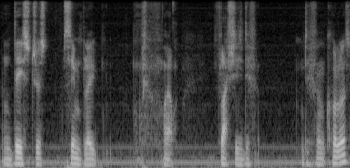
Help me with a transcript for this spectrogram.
And this just simply, well, flashes different different colours.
